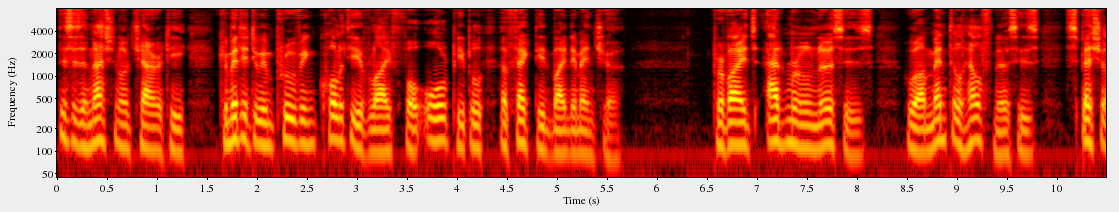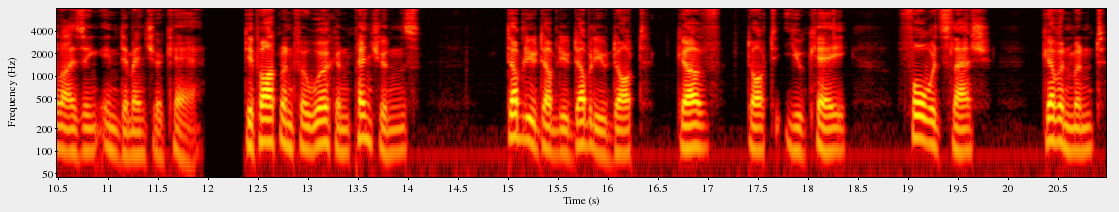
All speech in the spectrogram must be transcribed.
This is a national charity committed to improving quality of life for all people affected by dementia. Provides Admiral nurses who are mental health nurses specializing in dementia care. Department for Work and Pensions www.gov.uk forward slash government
